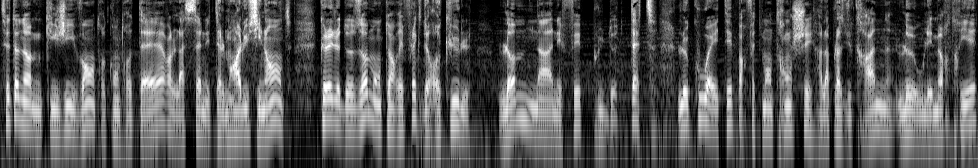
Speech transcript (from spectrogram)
C'est un homme qui gît ventre contre terre. La scène est tellement hallucinante que les deux hommes ont un réflexe de recul. L'homme n'a en effet plus de tête. Le coup a été parfaitement tranché à la place du crâne, le où les meurtriers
